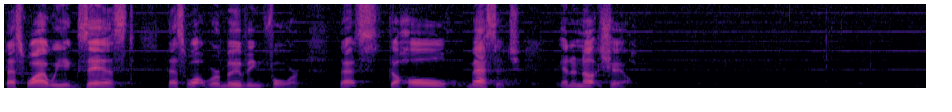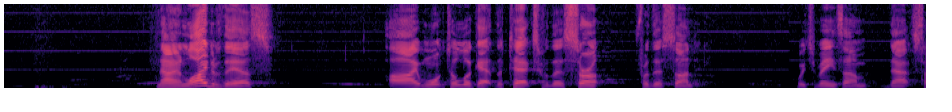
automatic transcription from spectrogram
That's why we exist. That's what we're moving for. That's the whole message in a nutshell. Now, in light of this, I want to look at the text for this, for this Sunday, which means I'm, that's,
